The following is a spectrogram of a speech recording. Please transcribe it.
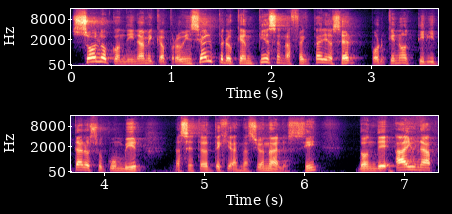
solo con dinámica provincial, pero que empiezan a afectar y hacer, ¿por qué no tiritar o sucumbir las estrategias nacionales? ¿sí? Donde hay una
